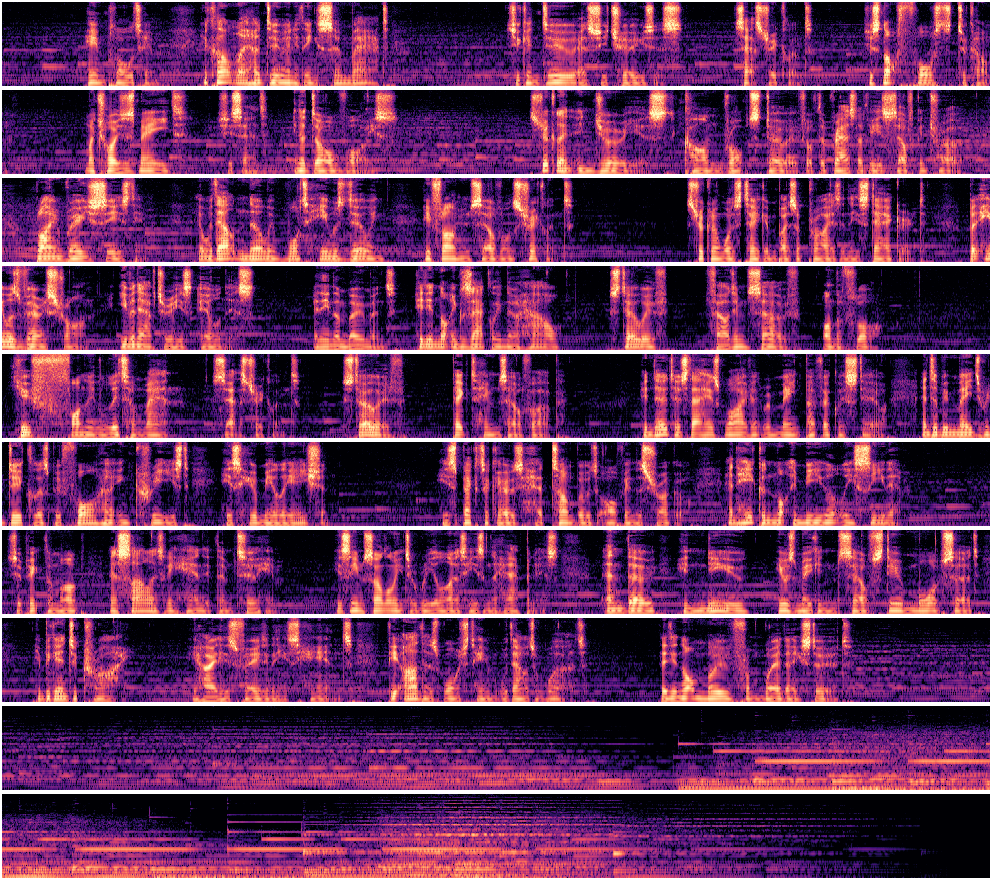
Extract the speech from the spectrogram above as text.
He implored him. You can't let her do anything so mad. She can do as she chooses, said Strickland. She's not forced to come. My choice is made, she said, in a dull voice. Strickland injurious calm robbed Stroeve of the rest of his self-control. Blind rage seized him, and without knowing what he was doing, he flung himself on Strickland. Strickland was taken by surprise and he staggered, but he was very strong, even after his illness. And in a moment, he did not exactly know how, Stroeve found himself on the floor. You funny little man, said Strickland. Stroeve picked himself up. He noticed that his wife had remained perfectly still, and to be made ridiculous before her increased his humiliation. His spectacles had tumbled off in the struggle, and he could not immediately see them. She picked them up and silently handed them to him. He seemed suddenly to realize his unhappiness, and though he knew he was making himself still more absurd, he began to cry. He hid his face in his hands. The others watched him without a word. They did not move from where they stood.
